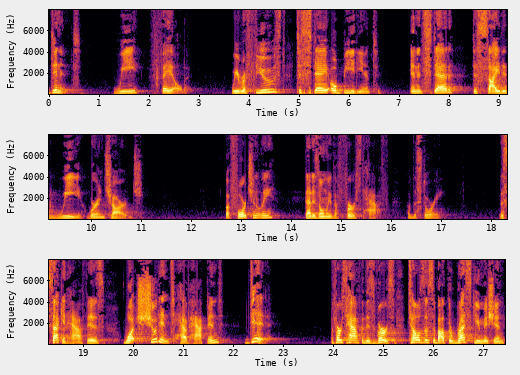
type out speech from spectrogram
didn't. We failed. We refused to stay obedient and instead decided we were in charge. But fortunately, that is only the first half of the story. The second half is what shouldn't have happened did. The first half of this verse tells us about the rescue mission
